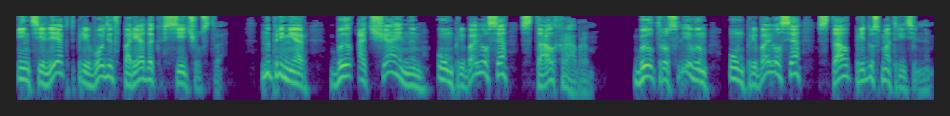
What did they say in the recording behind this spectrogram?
Интеллект приводит в порядок все чувства. Например, был отчаянным, ум прибавился, стал храбрым. Был трусливым, ум прибавился, стал предусмотрительным.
